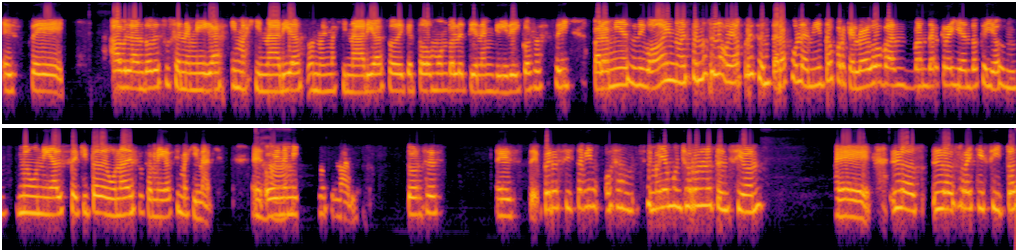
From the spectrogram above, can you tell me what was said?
este hablando de sus enemigas imaginarias o no imaginarias o de que todo mundo le tiene envidia y cosas así. Para mí eso digo, ay no, esto no se lo voy a presentar a fulanito porque luego van, van a andar creyendo que yo me uní al séquito de una de sus amigas imaginarias eh, o enemigas imaginarias. Entonces, este, pero sí está bien, o sea, sí me llama un chorro la atención eh, los, los requisitos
